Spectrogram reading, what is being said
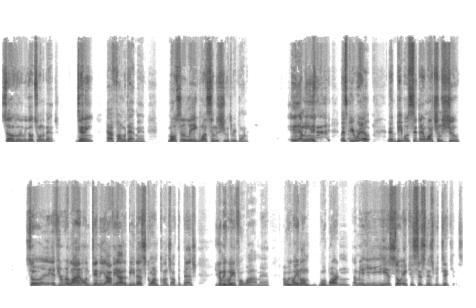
So who do we go to on the bench? Deni, have fun with that, man. Most of the league wants him to shoot a three pointer. Eh, I mean, let's be real. People sit there and watch him shoot. So if you're relying on Deni Avdija to be that scoring punch off the bench, you're gonna be waiting for a while, man. Are we waiting on Will Barton? I mean, he he is so inconsistent, it's ridiculous.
